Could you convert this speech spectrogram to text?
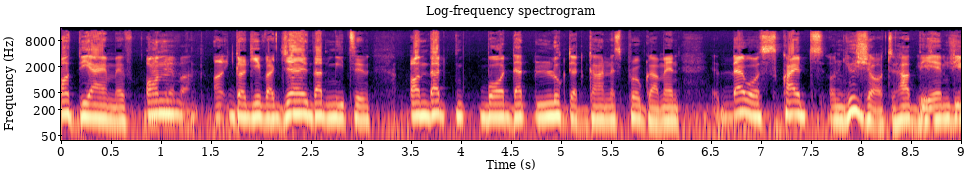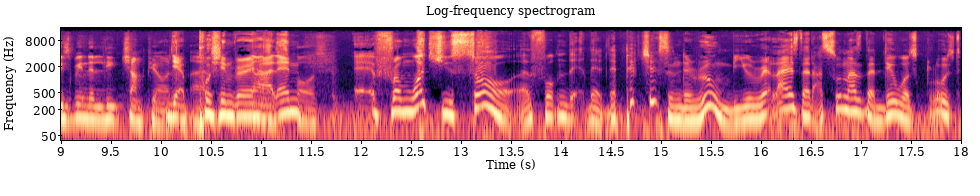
of the IMF on uh, Georgieva during that meeting on that board that looked at Ghana's program, and that was quite unusual to have the MD. She's been the league champion. Yeah, uh, pushing very hard. And uh, from what you saw uh, from the, the, the, pictures in the room, you realized that as soon as the deal was closed,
